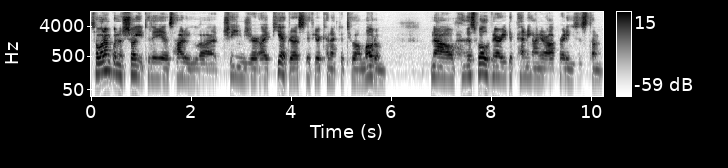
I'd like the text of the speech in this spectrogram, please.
So what I'm going to show you today is how to uh, change your IP address if you're connected to a modem. Now this will vary depending on your operating system.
